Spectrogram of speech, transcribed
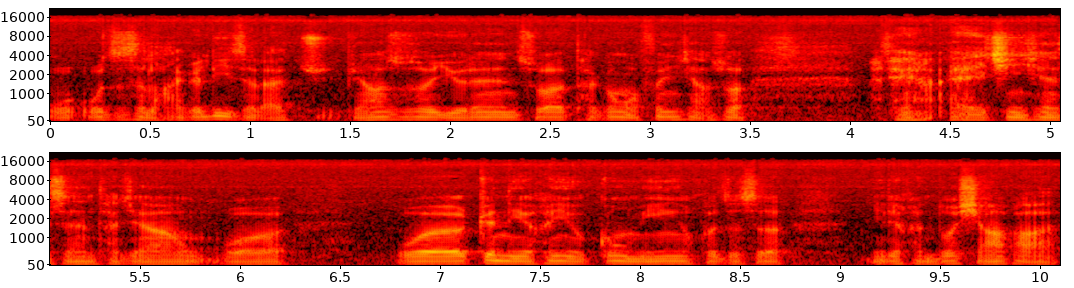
我我只是拿一个例子来举，比方说，有的人说他跟我分享说，他讲，哎，金先生，他讲我我跟你很有共鸣，或者是你的很多想法，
